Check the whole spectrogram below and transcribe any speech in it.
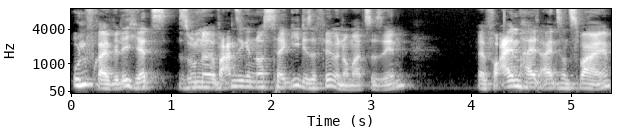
unfreiwillig jetzt so eine wahnsinnige Nostalgie, diese Filme nochmal zu sehen. Äh, vor allem halt eins und zwei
